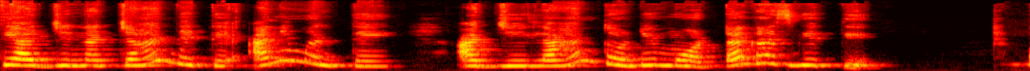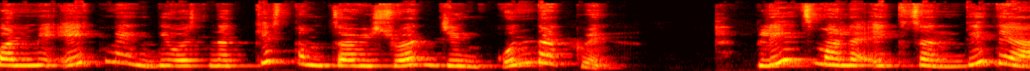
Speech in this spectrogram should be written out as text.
ती आजींना चहा देते आणि म्हणते आजी लहान तोंडी मोठा घास घेते. पण मी एक ना एक दिवस नक्कीच तुमचा विश्वास जिंकून दाखवेन. प्लीज मला एक संधी द्या.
